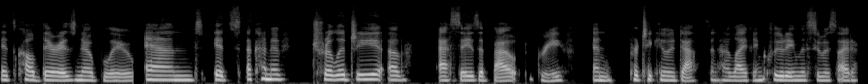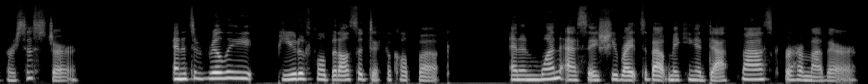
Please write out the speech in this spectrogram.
It's called There Is No Blue. And it's a kind of trilogy of essays about grief and particular deaths in her life, including the suicide of her sister. And it's a really beautiful, but also difficult book. And in one essay, she writes about making a death mask for her mother.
